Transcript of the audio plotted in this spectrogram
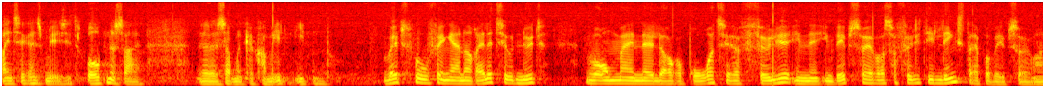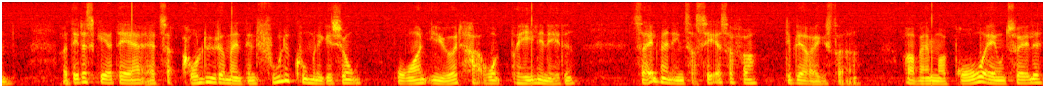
rent sikkerhedsmæssigt, åbne sig, øh, så man kan komme ind i den. Webspoofing er noget relativt nyt, hvor man øh, logger brugere til at følge en, øh, en webserver, og så følge de links, der er på webserveren. Og det, der sker, det er, at så aflytter man den fulde kommunikation, brugeren i øvrigt har rundt på hele nettet. Så alt, man interesserer sig for, det bliver registreret. Og man må bruge eventuelle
